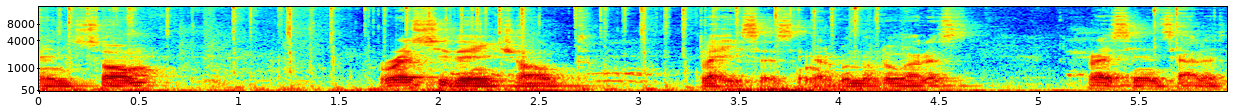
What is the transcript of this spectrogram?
En some residential places en algunos lugares residenciales.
